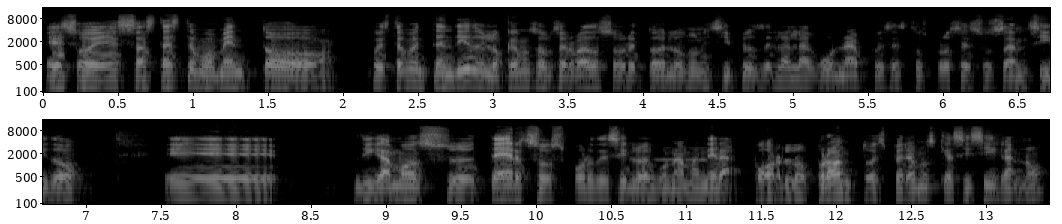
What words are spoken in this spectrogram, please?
Eso es. Hasta este momento, pues tengo entendido y lo que hemos observado, sobre todo en los municipios de La Laguna, pues estos procesos han sido eh, digamos, eh, tersos, por decirlo de alguna manera, por lo pronto. Esperemos que así siga, ¿no?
